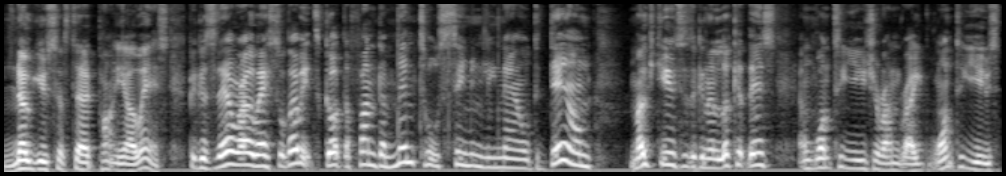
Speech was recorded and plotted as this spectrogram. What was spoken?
no use of third-party OS because their OS, although it's got the fundamentals seemingly nailed down, most users are going to look at this and want to use your Unraid, want to use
